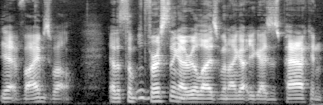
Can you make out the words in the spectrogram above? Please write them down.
Yeah, vibes well. Yeah, that's the mm-hmm. first thing I realized when I got you guys' pack, and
